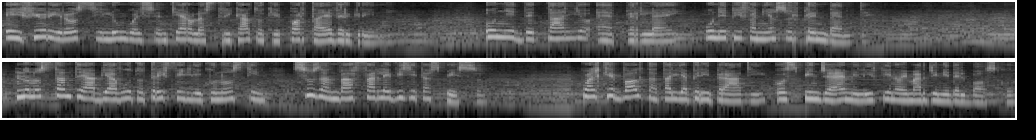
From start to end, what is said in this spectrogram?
e i fiori rossi lungo il sentiero lastricato che porta Evergreen. Ogni dettaglio è per lei un'epifania sorprendente. Nonostante abbia avuto tre figli con Austin, Susan va a farle visita spesso Qualche volta taglia per i prati o spinge Emily fino ai margini del bosco.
